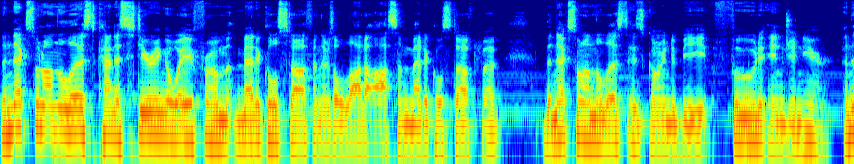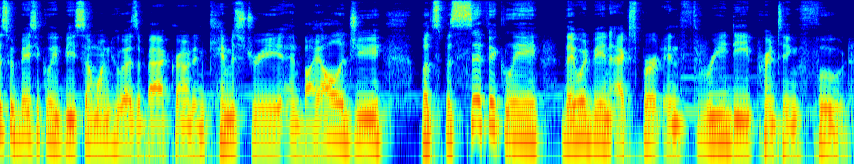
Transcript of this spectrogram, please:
The next one on the list, kind of steering away from medical stuff, and there's a lot of awesome medical stuff, but The next one on the list is going to be food engineer. And this would basically be someone who has a background in chemistry and biology, but specifically, they would be an expert in 3D printing food.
